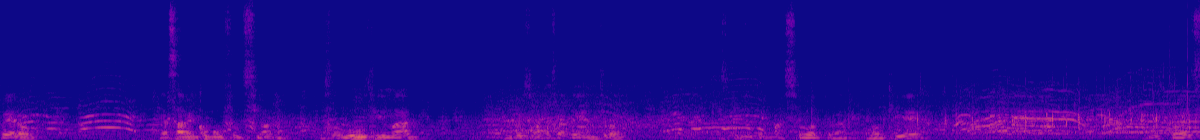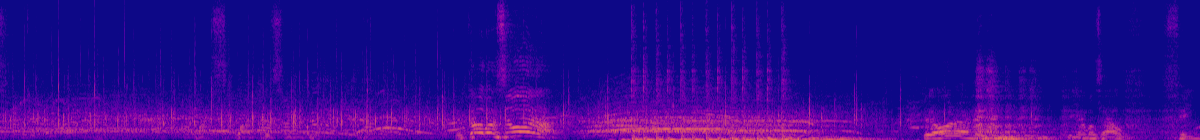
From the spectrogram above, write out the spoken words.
Pero já sabem como funciona. É a última, depois vamos adentro, escrito mais outra, o que é. Depois, mais quatro, cinco. Então, Barcelona! Pela hora, digamos ao fim.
